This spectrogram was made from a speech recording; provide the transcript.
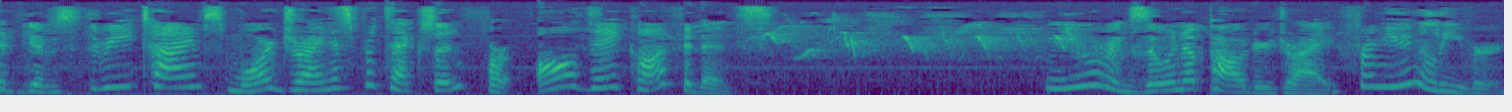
it gives three times more dryness protection for all-day confidence. New Rexona Powder Dry from Unilever.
